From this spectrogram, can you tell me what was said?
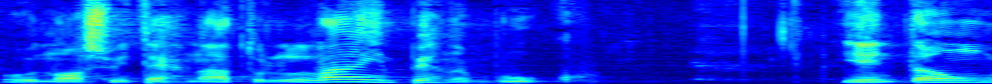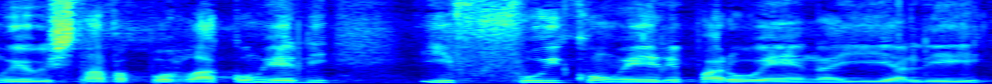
o nosso internato lá em Pernambuco. E então eu estava por lá com ele e fui com ele para o ENA e ali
